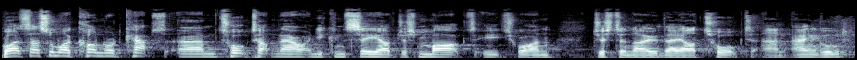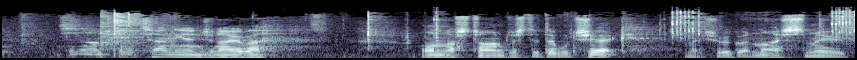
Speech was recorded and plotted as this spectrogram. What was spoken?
Right, so that's all my conrod caps um, torqued up now, and you can see I've just marked each one just to know they are torqued and angled. So now I'm just going to turn the engine over one last time just to double check, make sure we've got nice smooth,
